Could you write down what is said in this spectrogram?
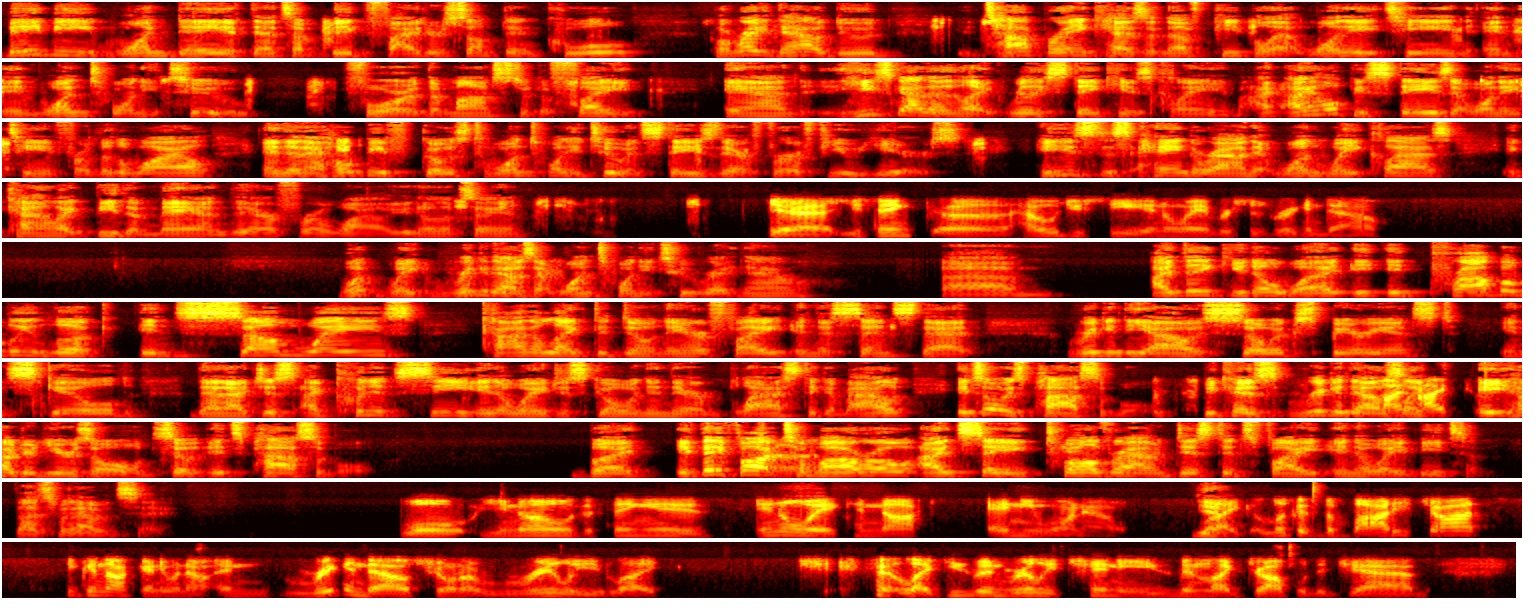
maybe one day if that's a big fight or something, cool. But right now, dude, Top Rank has enough people at 118 and, and 122 for the monster to fight. And he's got to like really stake his claim. I, I, hope he stays at 118 for a little while, and then I hope he goes to 122 and stays there for a few years. He needs to hang around at one weight class and kind of like be the man there for a while. You know what I'm saying? Yeah. You think? Uh, how would you see Inoue versus Rigondeaux? what weight Rigondeaux is at 122 right now. Um, I think you know what it, it probably look in some ways kind of like the Donaire fight in the sense that Rigondeaux is so experienced and skilled that I just I couldn't see in a way just going in there and blasting him out. It's always possible because Rigondeaux is like I, I, 800 years old, so it's possible. But if they fought uh, tomorrow, I'd say 12 round distance fight. Inoue beats him. That's what I would say. Well, you know, the thing is, Inoue can knock anyone out. Yeah. Like, look at the body shots. He can knock anyone out. And Rigondeaux's shown a really, like, like, he's been really chinny. He's been, like, dropped with a jab.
